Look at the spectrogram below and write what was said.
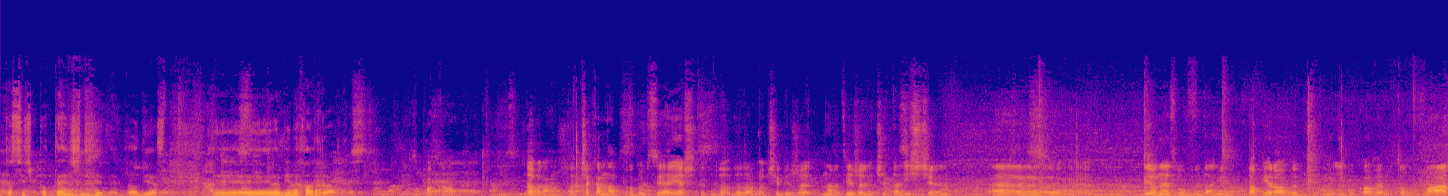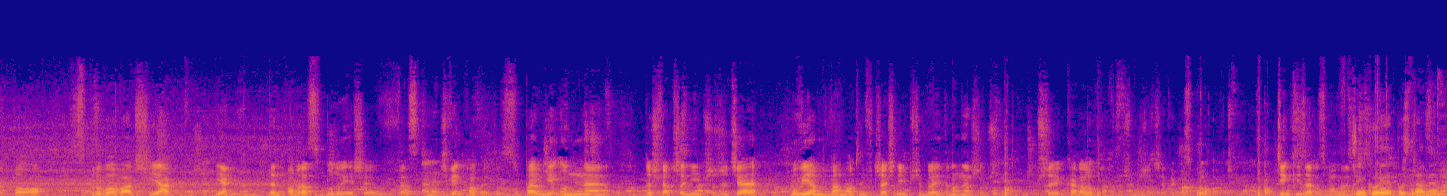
e, dosyć potężny odjazd. E, robimy horror. spoko. Dobra, to czekam na produkcję. Ja jeszcze tylko do, dodam od Ciebie, że nawet jeżeli czytaliście e, Jonezu w wydaniu papierowym, mm, e-bookowym, to warto spróbować, jak, jak ten obraz buduje się w wersji dźwiękowej. To jest zupełnie inne doświadczenie i przeżycie. Mówiłem Wam o tym wcześniej przy Blade Runnerze, bo przy Karaluchach też możecie tego spróbować. Dzięki za rozmowę. Dziękuję, pozdrawiam.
